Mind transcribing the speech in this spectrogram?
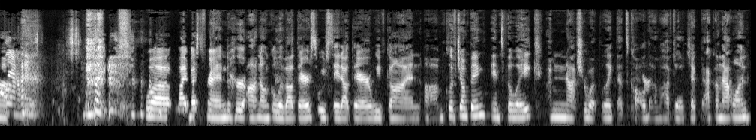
Uh, well, my best friend, her aunt and uncle live out there, so we've stayed out there. We've gone um, cliff jumping into the lake. I'm not sure what lake that's called. I'll have to check back on that one.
